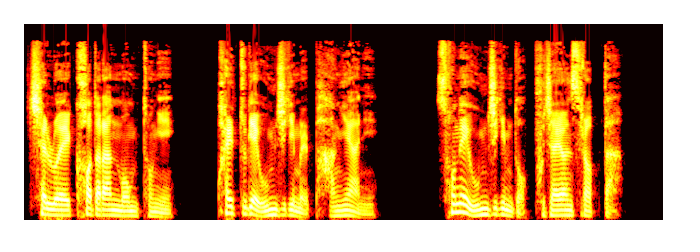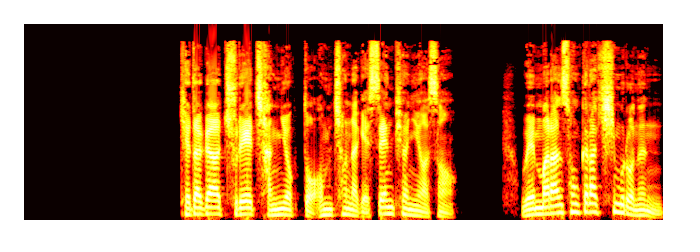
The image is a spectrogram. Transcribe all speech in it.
첼로의 커다란 몸통이 팔뚝의 움직임을 방해하니 손의 움직임도 부자연스럽다. 게다가 줄의 장력도 엄청나게 센 편이어서 웬만한 손가락 힘으로는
